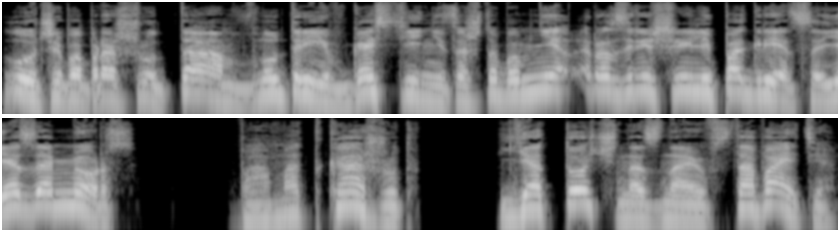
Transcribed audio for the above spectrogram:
Лучше попрошу там, внутри, в гостинице, чтобы мне разрешили погреться, я замерз. Вам откажут. Я точно знаю, вставайте!»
